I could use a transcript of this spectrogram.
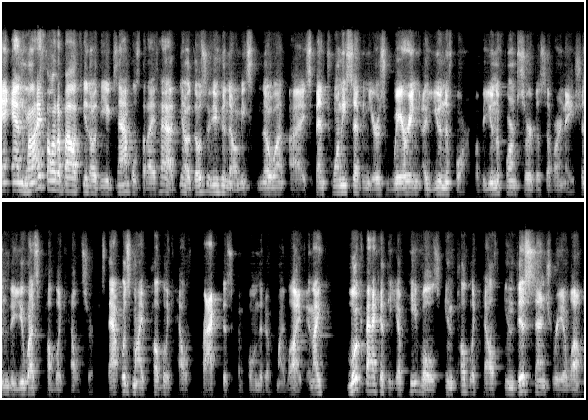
and, when i thought about you know the examples that i've had you know those of you who know me know i spent 27 years wearing a uniform of the uniform service of our nation the us public health service that was my public health practice component of my life and i look back at the upheavals in public health in this century alone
